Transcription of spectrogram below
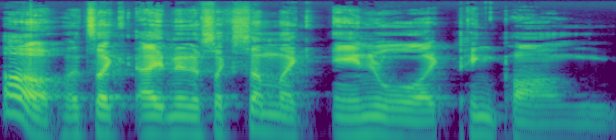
oh it's like I and it's like some like annual like ping pong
